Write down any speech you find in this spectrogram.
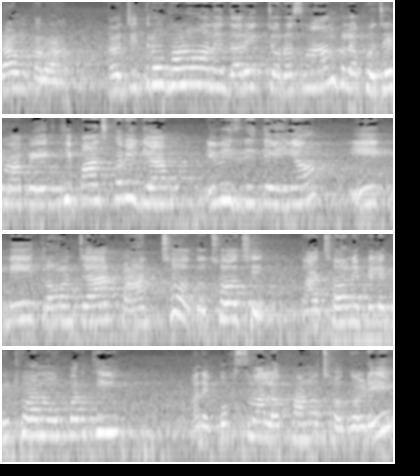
રાઉન્ડ કરવાનું. હવે ચિત્રો ગણો અને દરેક ચોરસમાં અંક લખો. જેમ આપણે એકથી પાંચ કરી ગયા, એવી જ રીતે અહીંયા એક, બે, ત્રણ, ચાર, પાંચ, છ, તો છ છે. તો આ છને પેલે ગૂંઠવાનો ઉપરથી અને બોક્સમાં લખવાનો છ ગળે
